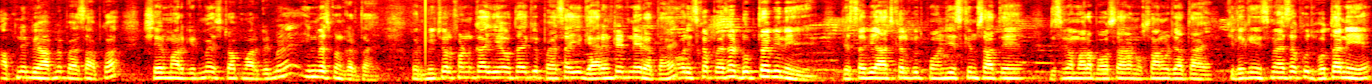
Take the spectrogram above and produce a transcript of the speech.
अपने बिहाफ में पैसा आपका शेयर मार्केट में स्टॉक मार्केट में इन्वेस्टमेंट करता है। और म्यूचुअल फंड का ये होता है कि पैसा ये गारंटेड नहीं रहता है, और इसका पैसा डूबता भी नहीं है। जैसा भी आजकल कुछ पौजी स्कीम्स आते हैं जिसमें हमारा बहुत सारा नुकसान हो जाता है कि लेकिन इसमें ऐसा कुछ होता नहीं है।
